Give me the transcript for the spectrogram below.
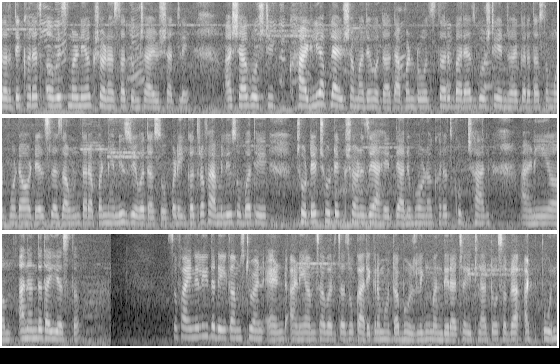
तर ते खरंच अविस्मरणीय क्षण असतात तुमच्या आयुष्यातले. अशा गोष्टी हार्डली आपल्या आयुष्यामध्ये होतात. आपण रोज तर बऱ्याच गोष्टी एन्जॉय करत असतो. मोठमोठ्या हॉटेल्सला जाऊन तर आपण नेहमीच जेवत असतो. पण एकत्र फॅमिलीसोबत हे छोटे छोटे क्षण जे आहेत ते अनुभवणं खरंच खूप छान आणि आनंददायी असतं. So finally the day comes to an end आणि आमचा वरचा जो कार्यक्रम होता भोजलिंग मंदिराच्या इथला तो सगळा आटपून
